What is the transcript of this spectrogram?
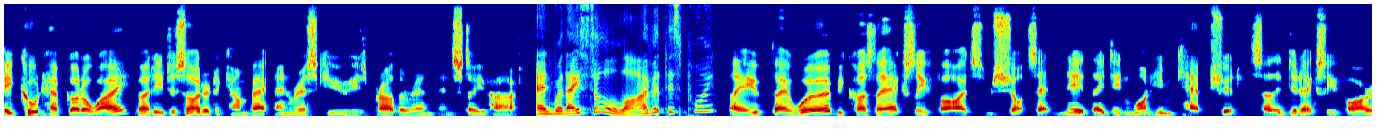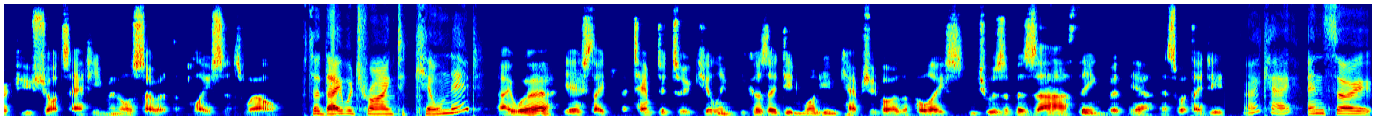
He could have got away, but he decided to come back and rescue his brother and, and Steve Hart. And were they still alive at this point? They they were because they actually fired some shots at Ned. They didn't want him captured, so they did actually fire a few shots at him and also at the police as well. So they were trying to kill Ned? They were, yes. They attempted to kill him because they didn't want him captured by the police, which was a bizarre thing, but yeah, that's what they did. Okay. And so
